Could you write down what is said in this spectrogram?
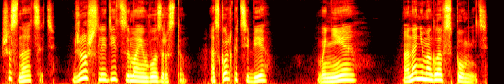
Шестнадцать. Джош следит за моим возрастом. А сколько тебе? Мне... Она не могла вспомнить.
